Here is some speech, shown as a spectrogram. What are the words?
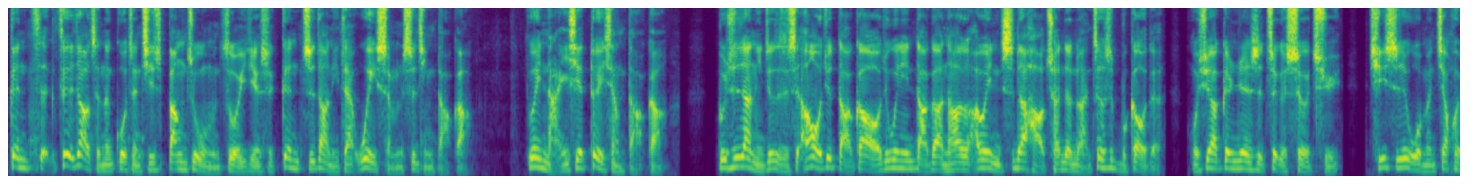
更这这个绕城的过程，其实帮助我们做一件事，更知道你在为什么事情祷告。为哪一些对象祷告，不是让你就只是哦，我就祷告，我就为你祷告，然后啊为你吃得好穿得暖，这是不够的。我需要更认识这个社区。其实我们教会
